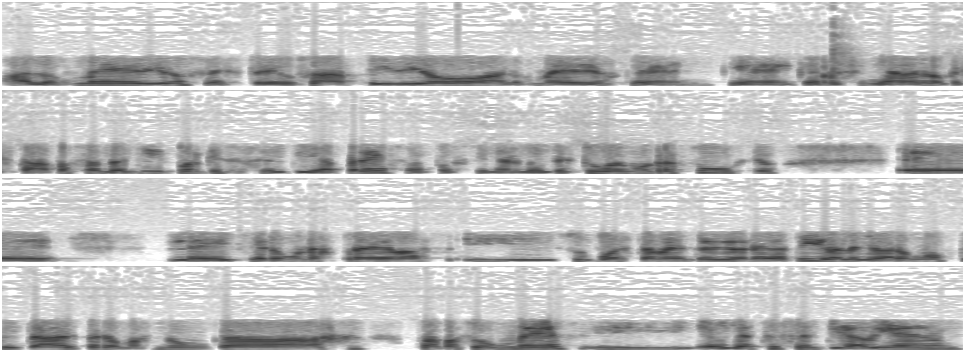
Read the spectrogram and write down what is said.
a los medios, este, o sea, pidió a los medios que, que, reseñaran lo que estaba pasando allí porque se sentía presa, pues finalmente estuvo en un refugio, eh, le hicieron unas pruebas y supuestamente dio negativa, le llevaron a un hospital, pero más nunca, o sea, pasó un mes y ella se sentía bien,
